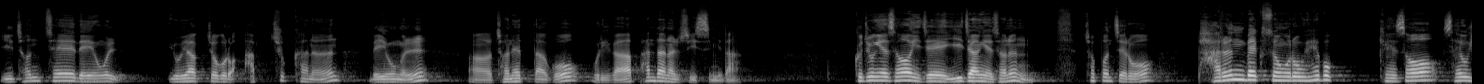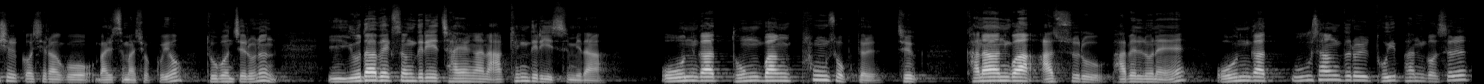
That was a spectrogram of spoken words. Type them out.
이 전체 내용을 요약적으로 압축하는 내용을 어, 전했다고 우리가 판단할 수 있습니다. 그 중에서 이제 2장에서는 첫 번째로 바른 백성으로 회복해서 세우실 것이라고 말씀하셨고요. 두 번째로는 이 유다 백성들이 자행한 악행들이 있습니다. 온갖 동방 풍속들, 즉 가나안과 아수르, 바벨론의 온갖 우상들을 도입한 것을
